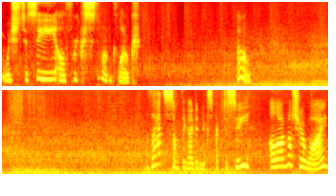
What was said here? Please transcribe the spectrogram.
wish to see Ulfric Stormcloak. Oh. That's something I didn't expect to see. Although I'm not sure why.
